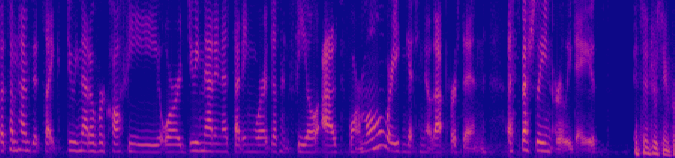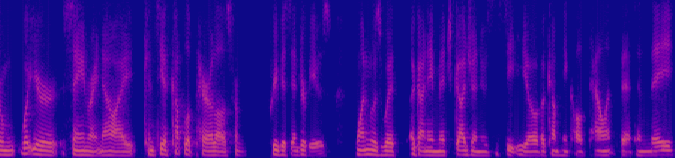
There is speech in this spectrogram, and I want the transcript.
but sometimes it's like doing that over coffee or doing that in a setting where it doesn't feel as formal, where you can get to know that person, especially in early days. It's interesting from what you're saying right now. I can see a couple of parallels from previous interviews. One was with a guy named Mitch Gudgeon, who's the CEO of a company called Talent Fit, and they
